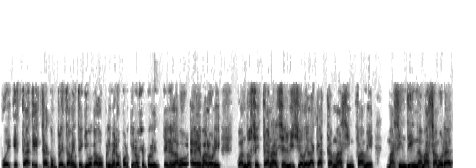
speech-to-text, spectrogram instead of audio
pues está, está completamente equivocado. Primero porque no se pueden tener eh, valores cuando se están al servicio de la casta más infame, más indigna, más amoral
